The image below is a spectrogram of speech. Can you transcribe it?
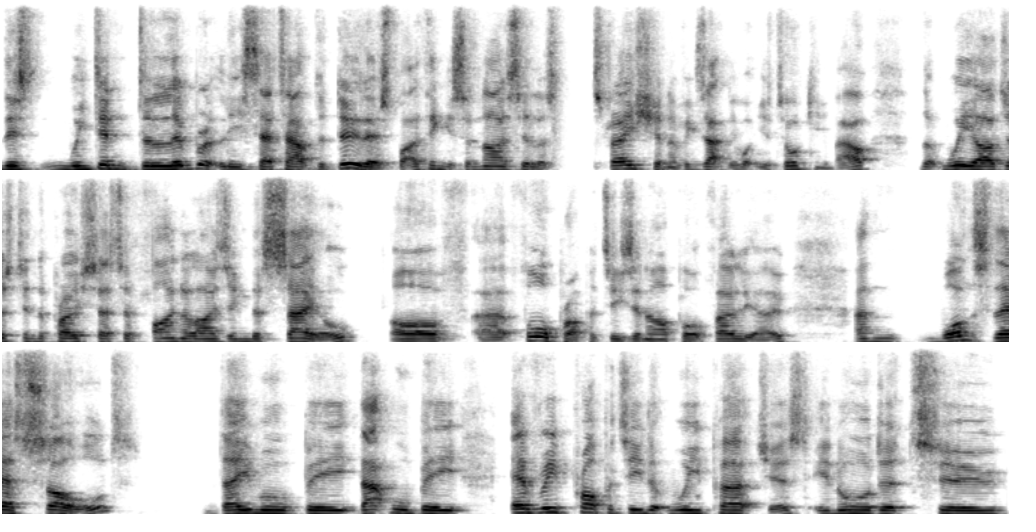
this we didn't deliberately set out to do this, but I think it's a nice illustration of exactly what you're talking about. That we are just in the process of finalising the sale of uh, four properties in our portfolio, and once they're sold, they will be that will be every property that we purchased in order to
